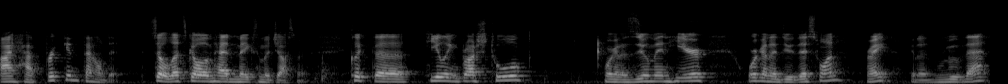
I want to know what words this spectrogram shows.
I have freaking found it. So let's go ahead and make some adjustments. Click the healing brush tool. We're gonna zoom in here. We're gonna do this one, right? I'm Gonna remove that.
